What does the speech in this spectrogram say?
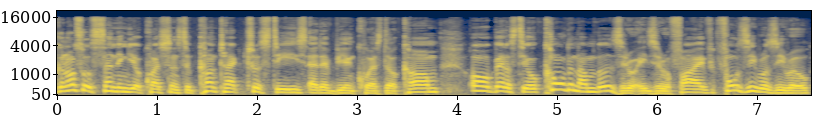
can also send in your questions to contact trustees at fbnquest.com or better still, call the number 0805 400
